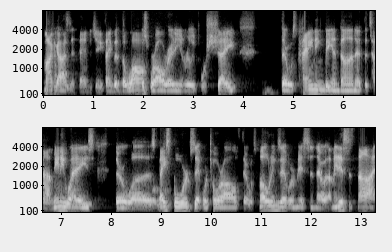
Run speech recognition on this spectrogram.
my guys didn't damage anything. That the walls were already in really poor shape. There was painting being done at the time, anyways. There was baseboards that were tore off. There was moldings that were missing. There, was, I mean, this is not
